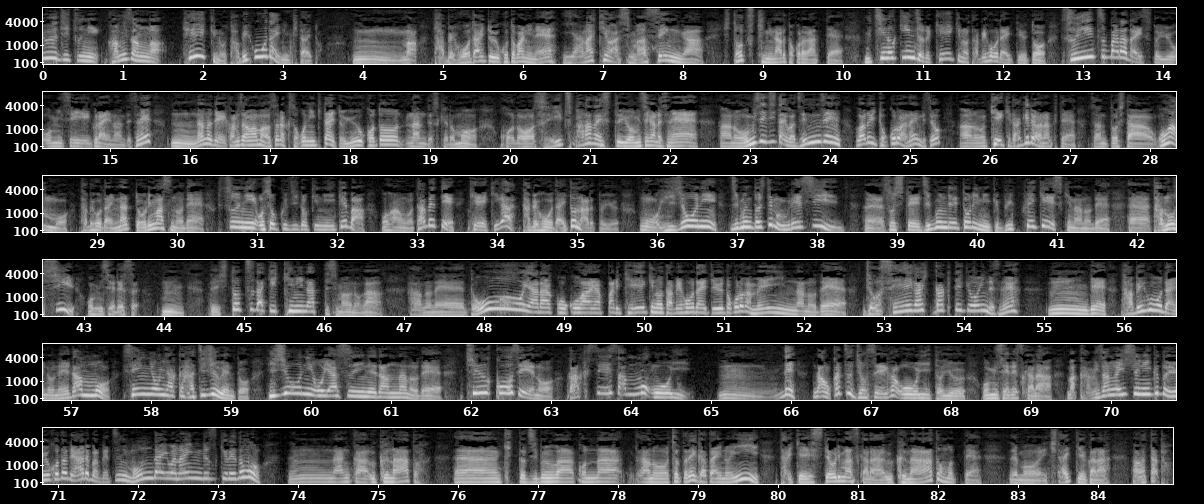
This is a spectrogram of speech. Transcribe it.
休日に神さんがケーキの食べ放題に行きたいと。うーん、まあ、食べ放題という言葉にね、嫌な気はしませんが、一つ気になるところがあって、うちの近所でケーキの食べ放題っていうと、スイーツパラダイスというお店ぐらいなんですね。うん、なので、神さんはまあおそらくそこに行きたいということなんですけども、このスイーツパラダイスというお店がですね、あの、お店自体は全然悪いところはないんですよ。あの、ケーキだけではなくて、ちゃんとしたご飯も食べ放題になっておりますので、普通にお食事時に行けば、ご飯を食べて、ケーキが食べ放題題となるという、もう非常に自分としても嬉しいえー、そして自分で取りに行くビュッフェ形式なので、えー、楽しいお店です。うん。で、一つだけ気になってしまうのが、あのね、どうやらここはやっぱりケーキの食べ放題というところがメインなので、女性が比較的多いんですね。うん、で、食べ放題の値段も1480円と非常にお安い値段なので、中高生の学生さんも多い。うん。で、なおかつ女性が多いというお店ですから、まあ、神さんが一緒に行くということであれば別に問題はないんですけれども、うーん、なんか浮くなぁと。うん、きっと自分はこんな、あの、ちょっとね、ガタイのいい体型しておりますから、浮くなぁと思って、でも行きたいって言うから、わかったと。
